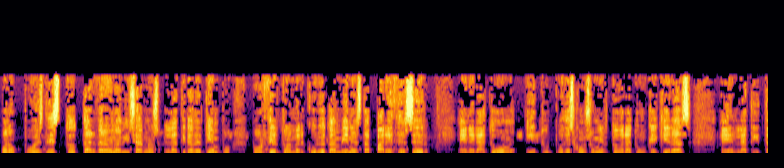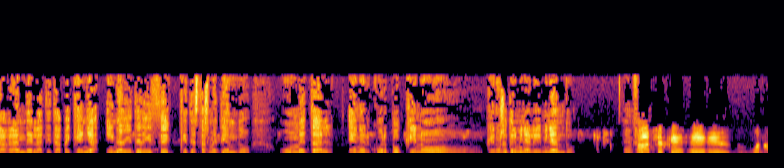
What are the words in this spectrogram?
Bueno, pues de esto tardaron en avisarnos la tira de tiempo. Por cierto, el mercurio también está, parece ser, en el atún y tú puedes consumir todo el atún que quieras en la tita grande, la tita pequeña y nadie te dice que te estás metiendo un metal en el cuerpo que no, que no se termina eliminando. En fin. es que, eh, eh, bueno,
